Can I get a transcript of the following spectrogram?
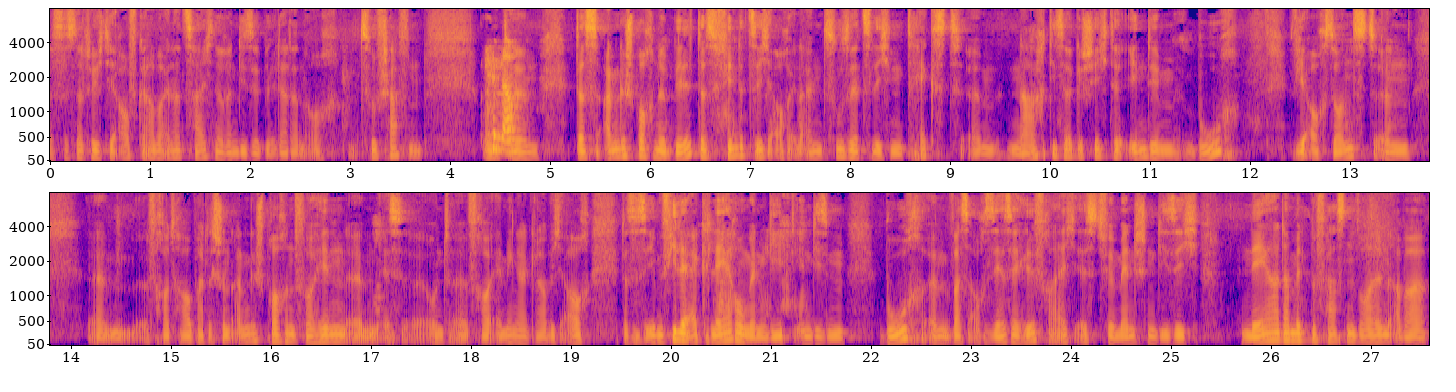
Das ist natürlich die Aufgabe einer Zeichnerin, diese Bilder dann auch zu schaffen. Und genau. ähm, das angesprochene Bild, das findet sich auch in einem zusätzlichen Text ähm, nach dieser Geschichte in dem Buch, wie auch sonst. Ähm, ähm, Frau Traub hat es schon angesprochen vorhin ähm, es, und äh, Frau Emminger, glaube ich, auch, dass es eben viele Erklärungen gibt in diesem Buch, ähm, was auch sehr, sehr hilfreich ist für Menschen, die sich näher damit befassen wollen, aber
